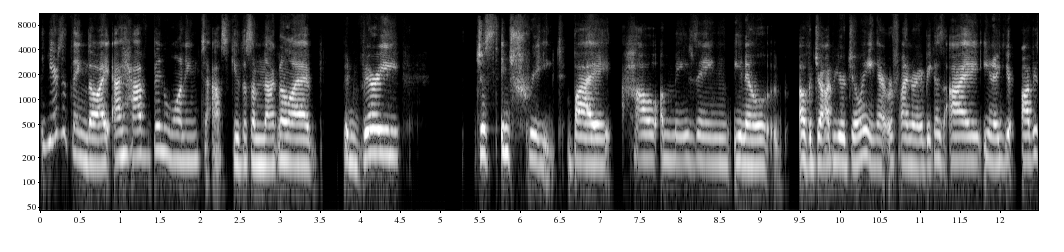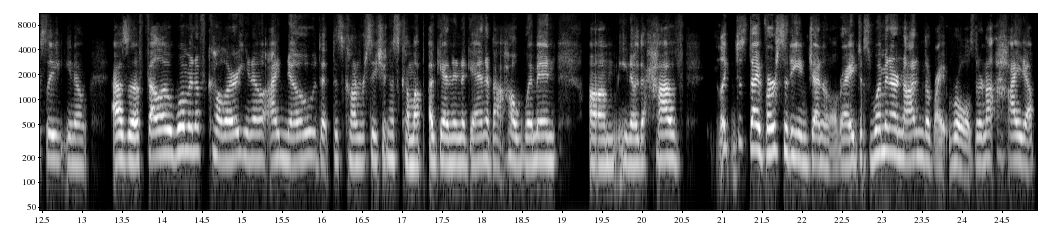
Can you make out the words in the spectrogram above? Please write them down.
here's the thing though. I I have been wanting to ask you this. I'm not gonna lie. I've been very just intrigued by how amazing you know of a job you're doing at refinery because i you know you're obviously you know as a fellow woman of color you know i know that this conversation has come up again and again about how women um you know that have like just diversity in general, right? Just women are not in the right roles. They're not high up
